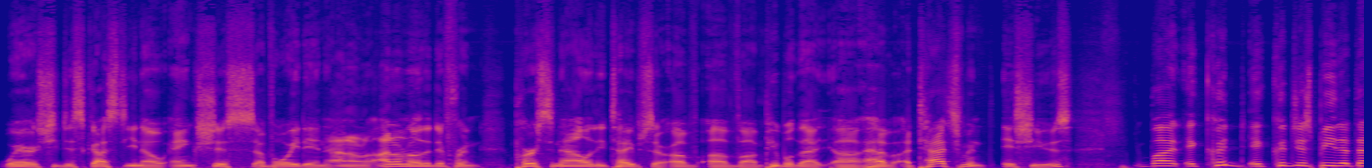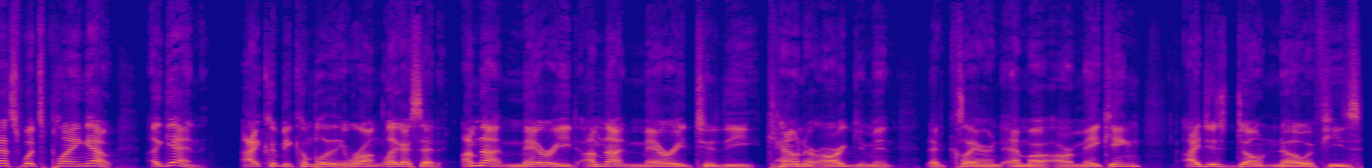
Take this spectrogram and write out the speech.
where she discussed, you know, anxious, avoidant. I don't, I don't know the different personality types of of uh, people that uh, have attachment issues, but it could it could just be that that's what's playing out. Again, I could be completely wrong. Like I said, I'm not married. I'm not married to the counter argument that Claire and Emma are making. I just don't know if he's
